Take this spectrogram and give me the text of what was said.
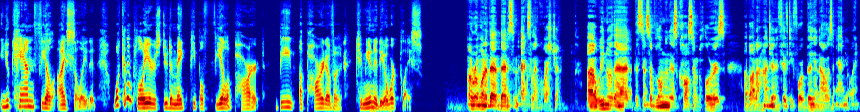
you can feel isolated. What can employers do to make people feel a part, be a part of a community, a workplace? Oh, Ramona, that, that is an excellent question. Uh, we know that the sense of loneliness costs employers about $154 billion annually.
